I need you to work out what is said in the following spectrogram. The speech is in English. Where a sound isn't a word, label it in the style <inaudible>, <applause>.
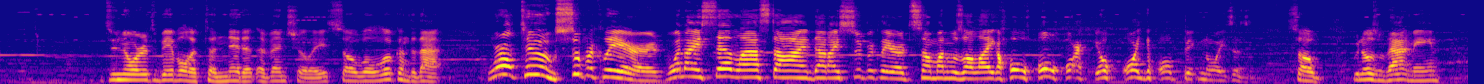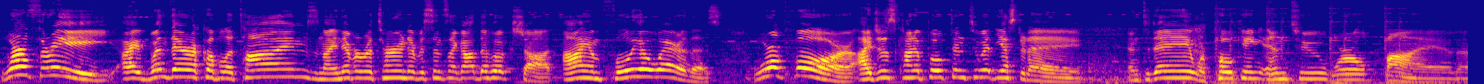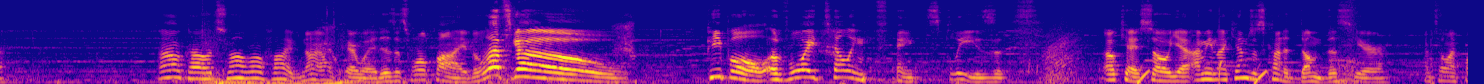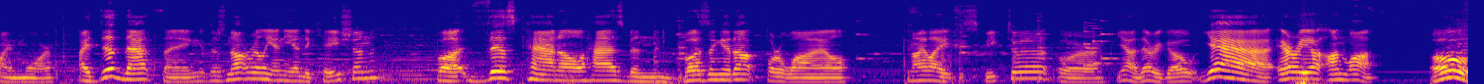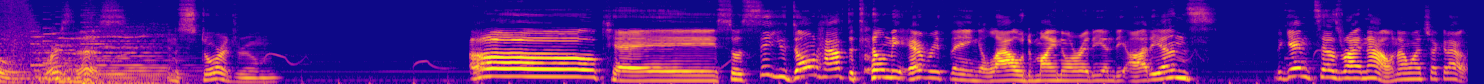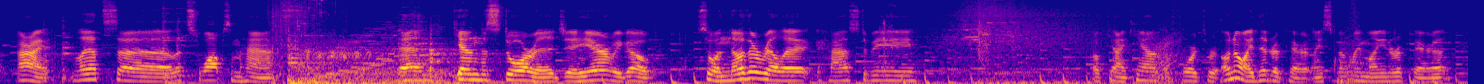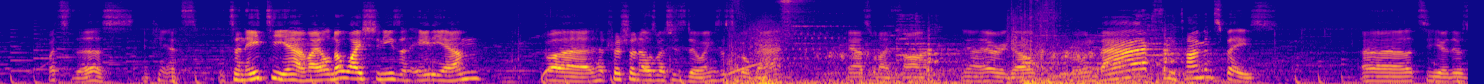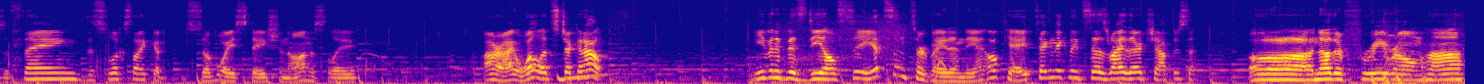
in order to be able to, knit it eventually, so we'll look into that. World 2, super cleared! When I said last time that I super cleared, someone was all like, oh, oh, oh, oh, oh, oh, big noises. So, who knows what that means. World 3! I went there a couple of times, and I never returned ever since I got the hook shot. I am fully aware of this. World 4! I just kind of poked into it yesterday. And today, we're poking into World 5. Oh god, it's not World 5. No, I don't care what it is, it's World 5. Let's go! People, avoid telling me <laughs> things, please. Okay, so yeah, I mean, I can just kind of dump this here until I find more. I did that thing. There's not really any indication, but this panel has been buzzing it up for a while. Can I, like, speak to it? Or, yeah, there we go. Yeah! Area unlocked. Oh, where's this? In the storage room. Okay, so see, you don't have to tell me everything, loud minority in the audience. The game says right now, and I want to check it out. All right, let's uh, let's swap some hats and get in the storage. Here we go. So another relic has to be. Okay, I can't afford to. Oh no, I did repair it. I spent my money to repair it. What's this? I can't. It's it's an ATM. I don't know why she needs an ATM, but Patricia knows what she's doing. Just to go back. Yeah, that's what I thought. Yeah, there we go. Going back through time and space. Uh, let's see here. There's a thing. This looks like a subway station, honestly. Alright, well, let's check it out. Even if it's DLC, it's integrated in the end. Okay, technically it says right there, chapter 7. Oh, another free roam, huh?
